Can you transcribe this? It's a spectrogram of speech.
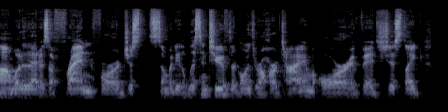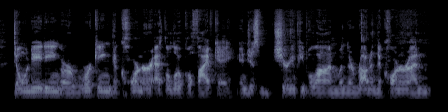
um, whether that is a friend for just somebody to listen to if they're going through a hard time, or if it's just like donating or working the corner at the local 5K and just cheering people on when they're rounding the corner on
